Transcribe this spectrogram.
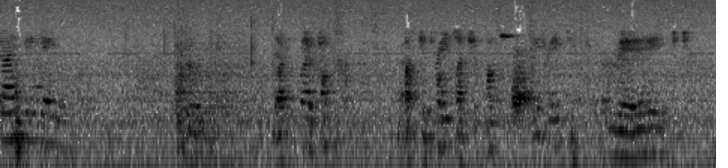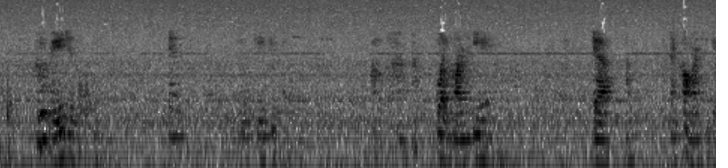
guys being gay. But but but you but you He's rage. rage. Who rages? And Like Marky. Yeah. I call Marky gay.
